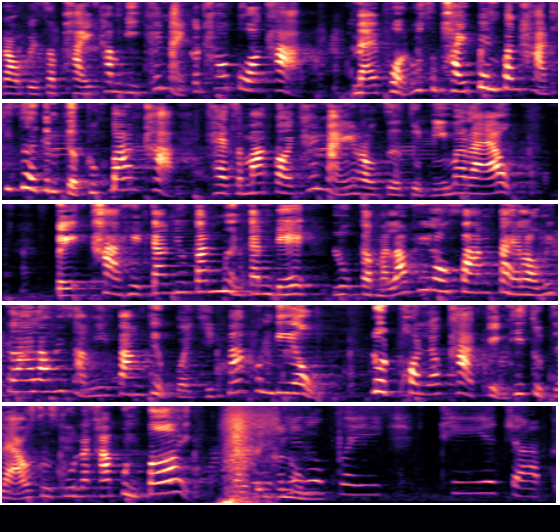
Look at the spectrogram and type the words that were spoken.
เราเป็นสะพ้ยทำดีแค่ไหนก็เท่าตัวค่ะ แม้ผัวลูกสะพ้ยเป็นปัญหาที่เจอกันเกือบทุกบ้านค่ะ แค่จะมากน้อยแค่ไหนเราเจอจุดนี้มาแล้วเป๊ะค่ะเหตุการณ์เดียวกันเหมือนกันเดะลูกกลับมาเล่าให้เราฟัง แต่เราไม่กล้าเล่าให้สามีฟังเก็บไว้คิดมากคนเดียว หลุดพ้นแล้วค่ะเก่งที่สุดแล้วสู้ๆนะคะ คุณเป้ยแล้วเป็นขนมที่ลูกไปที่ย่าจ๋าไป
